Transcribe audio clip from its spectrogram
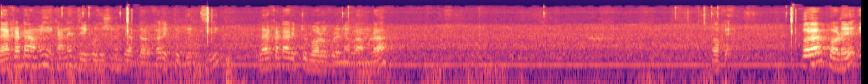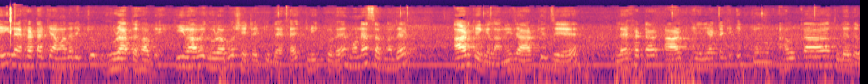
লেখাটা আমি এখানে যে পজিশনে যাওয়ার দরকার একটু দিচ্ছি। লেখাটা আর একটু বড় করে নেব আমরা। ওকে করার পরে এই লেখাটাকে আমাদের একটু ঘোরাতে হবে। কীভাবে ঘোরাবো সেটা একটু দেখাই ক্লিক করে। মনে আছে আপনাদের? আর্কে গেলাম। এই যে আর্কে যে লেখাটার আর্ক এরিয়াটাকে একটু হালকা তুলে দেব।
